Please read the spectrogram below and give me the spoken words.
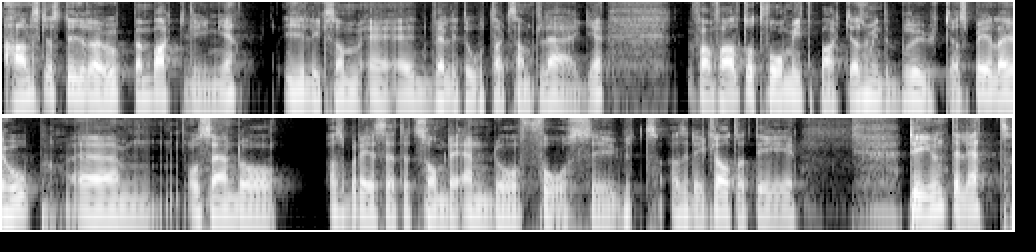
han ska styra upp en backlinje i liksom ett väldigt otacksamt läge. Framförallt då två mittbackar som inte brukar spela ihop. Um, och sen då, alltså på det sättet som det ändå får se ut. Alltså det är klart att det är det är ju inte lätt.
